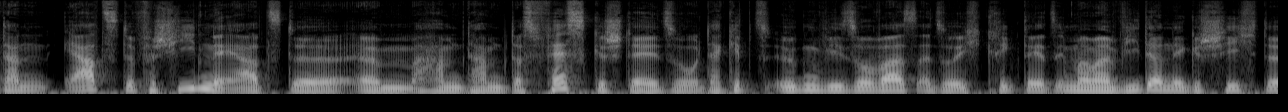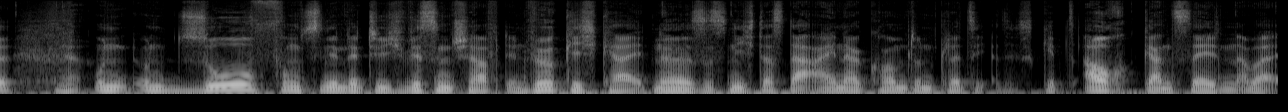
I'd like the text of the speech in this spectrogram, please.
dann Ärzte, verschiedene Ärzte ähm, haben, haben das festgestellt. So, da gibt es irgendwie sowas, also ich kriege da jetzt immer mal wieder eine Geschichte. Ja. Und, und so funktioniert natürlich Wissenschaft in Wirklichkeit. Ne? Es ist nicht, dass da einer kommt und plötzlich, also es gibt es auch ganz selten, aber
